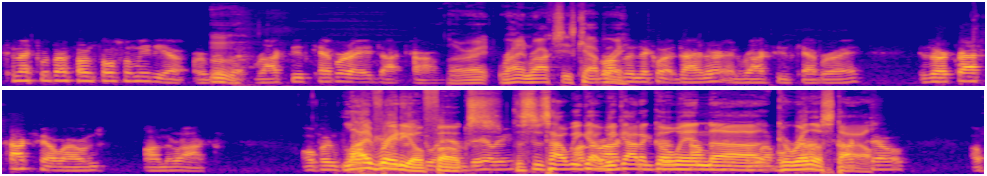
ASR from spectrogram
connect with us on social media or mm. visit roxyscabaret.com. All right, Ryan Roxy's Above Cabaret. the Nicollet Diner and Roxy's Cabaret is our craft cocktail lounge on the rocks. Open Live radio, folks. This is how we got- we gotta go in, uh, guerrilla style. full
